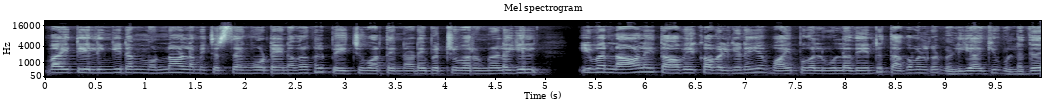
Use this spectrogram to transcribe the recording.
வைத்தியலிங்கிடம் முன்னாள் அமைச்சர் செங்கோட்டையன் அவர்கள் பேச்சுவார்த்தை நடைபெற்று வரும் நிலையில் இவர் நாளை தாவேக்காவில் இணைய வாய்ப்புகள் உள்ளது என்று தகவல்கள் வெளியாகி உள்ளது.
